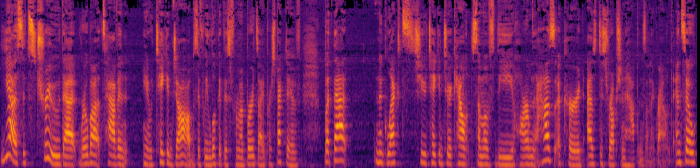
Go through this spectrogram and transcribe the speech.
yes, it's true that robots haven't, you know, taken jobs if we look at this from a bird's eye perspective, but that neglects to take into account some of the harm that has occurred as disruption happens on the ground. And so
